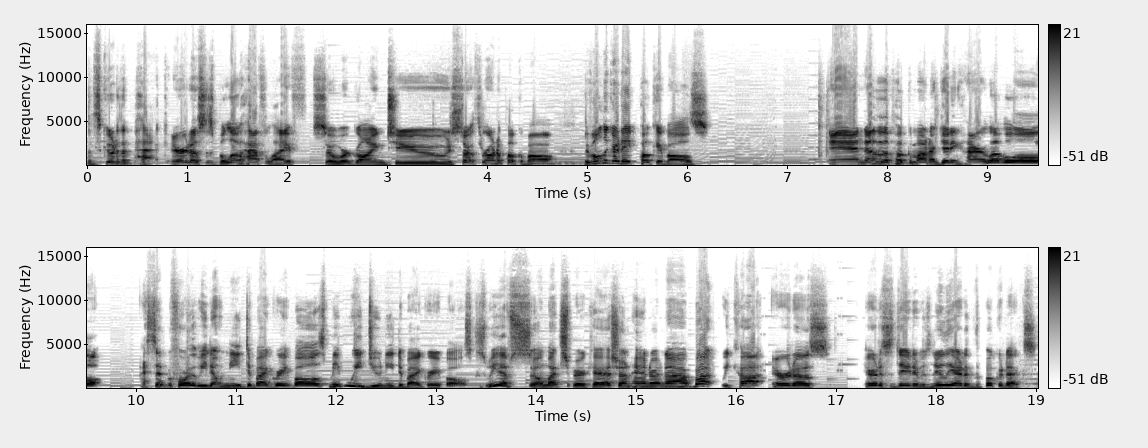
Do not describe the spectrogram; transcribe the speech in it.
Let's go to the pack. Ariados is below half life, so we're going to start throwing a Pokeball. We've only got eight Pokeballs. And now that the Pokemon are getting higher level, I said before that we don't need to buy Great Balls. Maybe we do need to buy Great Balls, because we have so much spare cash on hand right now, but we caught Ariados. Ariados' data was newly added to the Pokedex.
